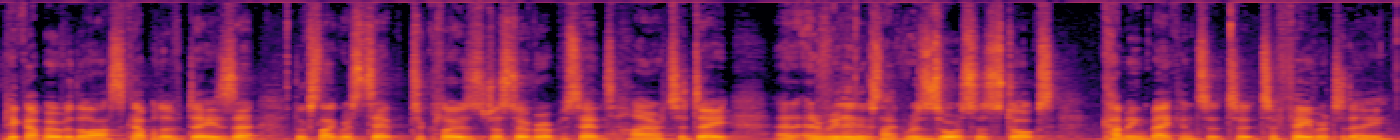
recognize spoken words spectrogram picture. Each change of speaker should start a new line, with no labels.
pick up over the last couple of days. Uh, looks like we're set to close just over a percent higher today. And it really looks like resources stocks coming back into to, to favour today.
